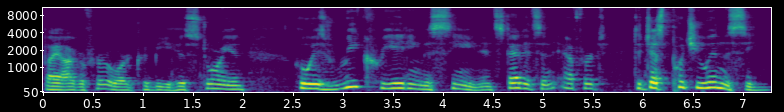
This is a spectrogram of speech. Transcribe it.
biographer or it could be a historian who is recreating the scene. Instead, it's an effort to just put you in the scene.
